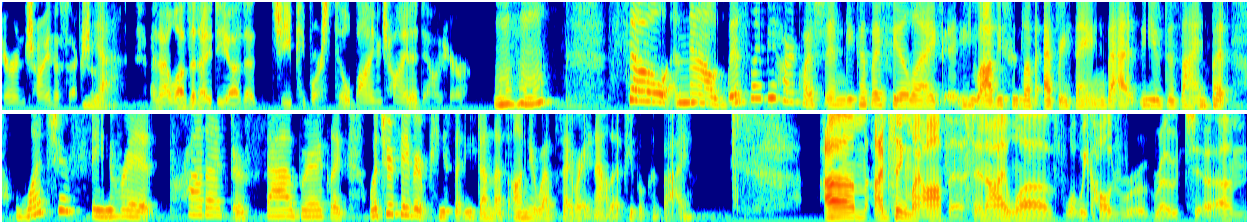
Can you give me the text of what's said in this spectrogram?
Herend china section yeah and i love that idea that gee people are still buying china down here Mm-hmm. So now this might be a hard question because I feel like you obviously love everything that you've designed, but what's your favorite product or fabric? Like, what's your favorite piece that you've done that's on your website right now that people could buy? Um, I'm sitting in my office, and I love what we called road to, um,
